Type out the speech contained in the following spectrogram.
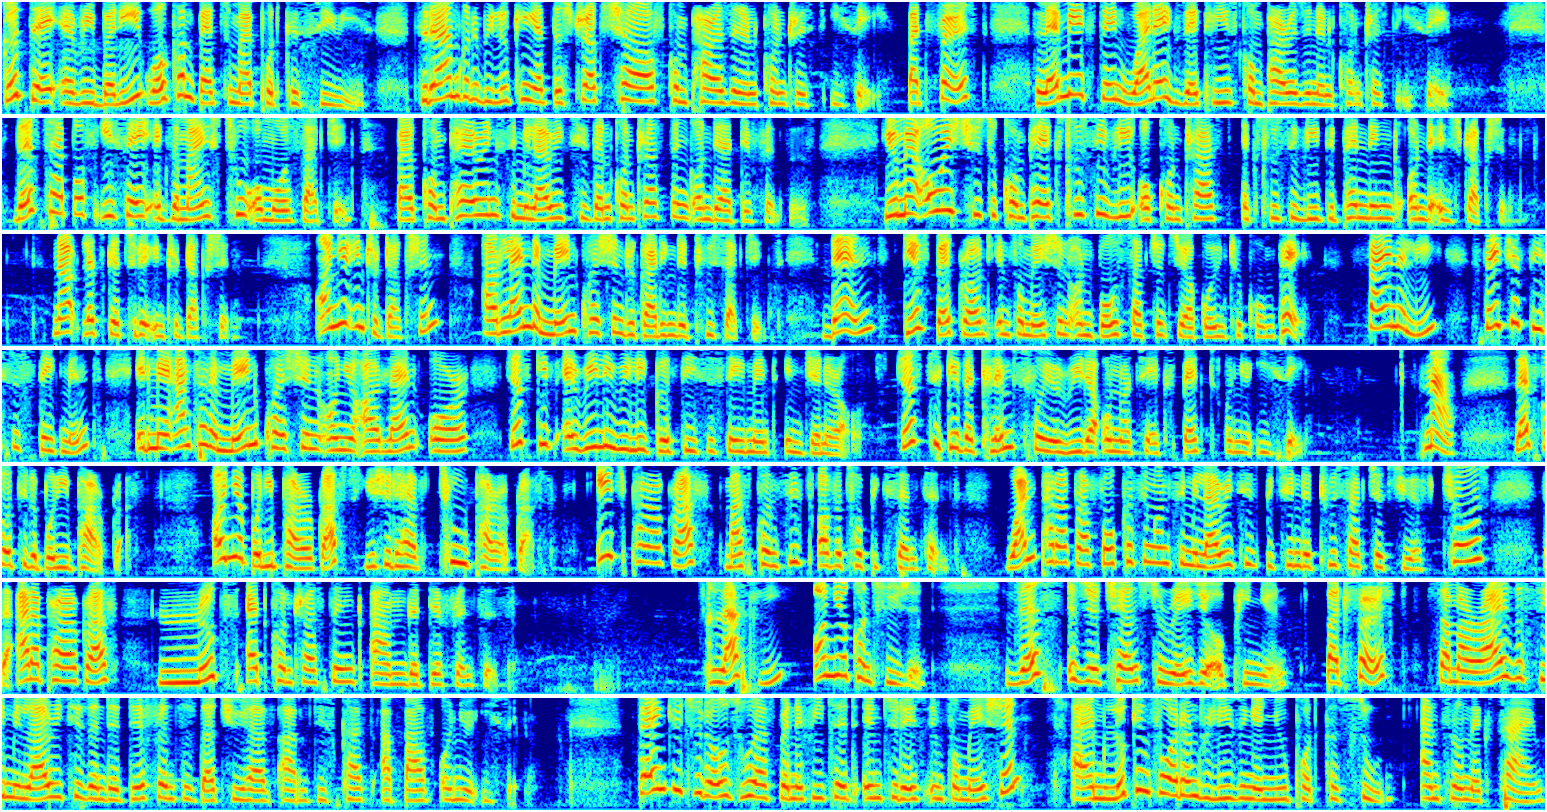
Good day, everybody. Welcome back to my podcast series. Today I'm going to be looking at the structure of comparison and contrast essay. But first, let me explain what exactly is comparison and contrast essay. This type of essay examines two or more subjects by comparing similarities and contrasting on their differences. You may always choose to compare exclusively or contrast exclusively depending on the instructions. Now, let's get to the introduction. On your introduction, outline the main question regarding the two subjects. Then, give background information on both subjects you are going to compare. Finally, state your thesis statement. It may answer the main question on your outline or just give a really, really good thesis statement in general, just to give a glimpse for your reader on what to expect on your essay. Now, let's go to the body paragraphs. On your body paragraphs, you should have two paragraphs. Each paragraph must consist of a topic sentence. One paragraph focusing on similarities between the two subjects you have chose. The other paragraph looks at contrasting um, the differences. Lastly, on your conclusion, this is your chance to raise your opinion. But first, summarize the similarities and the differences that you have um, discussed above on your essay. Thank you to those who have benefited in today's information. I am looking forward on releasing a new podcast soon. Until next time.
